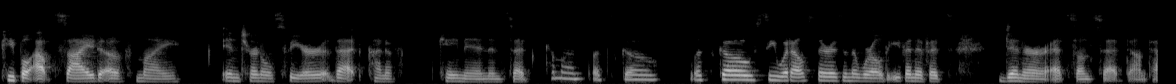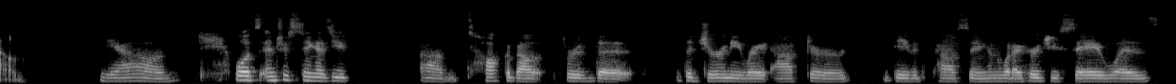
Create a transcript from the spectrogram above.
people outside of my internal sphere that kind of came in and said, Come on, let's go. Let's go see what else there is in the world, even if it's dinner at sunset downtown. Yeah. Well, it's interesting as you um, talk about sort of the the journey right after David's passing, and what I heard you say was,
